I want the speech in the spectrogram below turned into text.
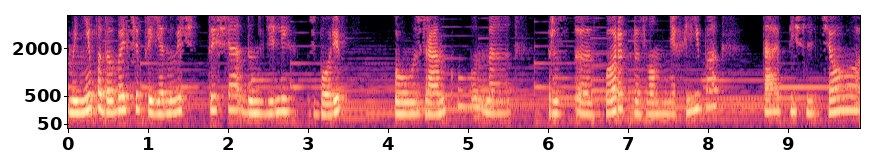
Мені подобається приєднуватися до недільних зборів у зранку на роз- е, зборах розломлення хліба, та після цього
